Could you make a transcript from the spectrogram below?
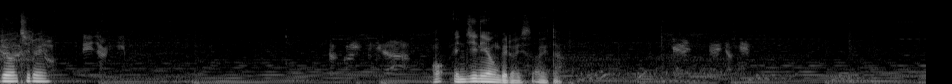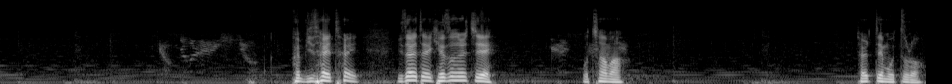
치료 치료해. 어 엔지니어 배려 있어. 여기다. 미사일 터렛 미사일 터렛 계속 설치해 못 참아 절대 못 뚫어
